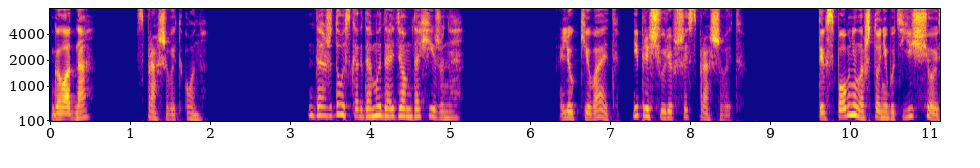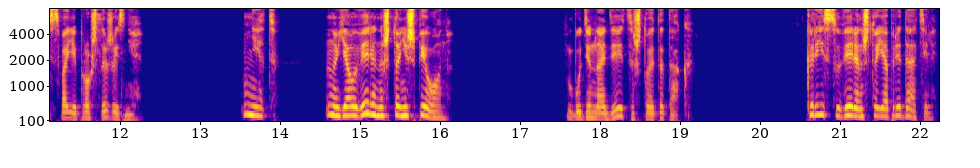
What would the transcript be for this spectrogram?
«Голодна?» – спрашивает он. «Дождусь, когда мы дойдем до хижины». Люк кивает и, прищурившись, спрашивает. «Ты вспомнила что-нибудь еще из своей прошлой жизни?» «Нет, но я уверена, что не шпион». «Будем надеяться, что это так». «Крис уверен, что я предатель.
